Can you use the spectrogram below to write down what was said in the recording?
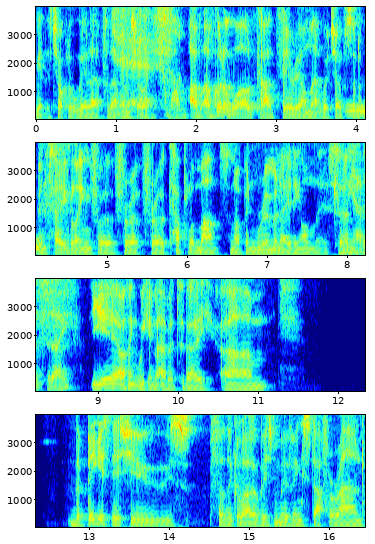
get the chocolate wheel out for that yeah, one, shall Come on. I've, I've, got a wild card theory on that, which I've sort Oof. of been tabling for, for, a, for a couple of months, and I've been ruminating on this. Can we have it today? Yeah, I think we can have it today. Um, the biggest issues for the globe is moving stuff around,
